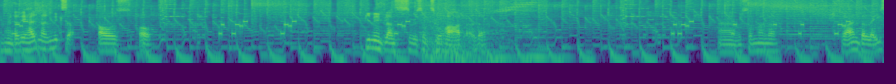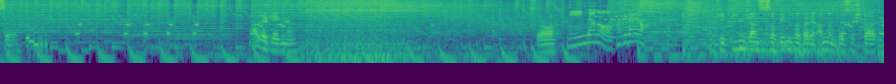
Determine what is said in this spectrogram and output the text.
Ich meine, die halten halt nichts aus. Oh. Bienenglanz ist sowieso zu hart, Alter. Ah, was soll man da? Strahlender Laser. Alle Gegner. So. Okay, Bienenglanz ist auf jeden Fall bei den anderen bloß so stark.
